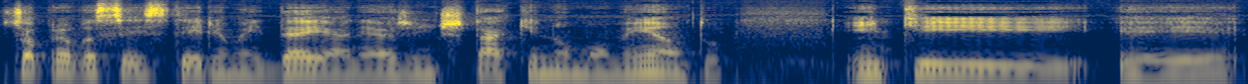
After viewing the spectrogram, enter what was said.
Só para vocês terem uma ideia, né, a gente está aqui no momento em que é,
